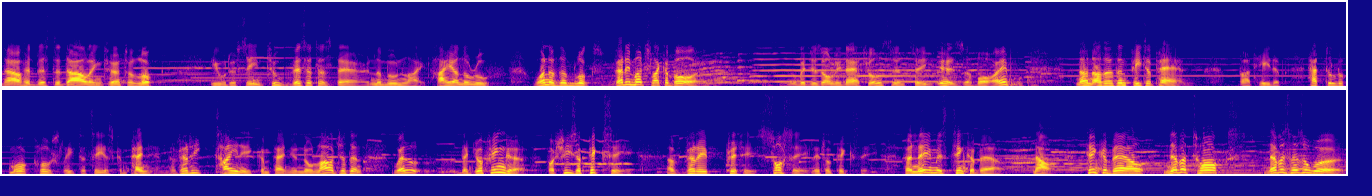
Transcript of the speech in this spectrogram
Now, had Mr. Darling turned to look, he would have seen two visitors there in the moonlight, high on the roof. One of them looks very much like a boy, which is only natural since he is a boy. None other than Peter Pan. But he'd have had to look more closely to see his companion, a very tiny companion, no larger than, well, than your finger, for she's a pixie, a very pretty, saucy little pixie. Her name is Tinkerbell. Now, Tinkerbell never talks, never says a word,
